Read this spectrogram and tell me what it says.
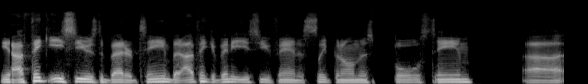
you know, I think ECU is the better team, but I think if any ECU fan is sleeping on this Bulls team, uh,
